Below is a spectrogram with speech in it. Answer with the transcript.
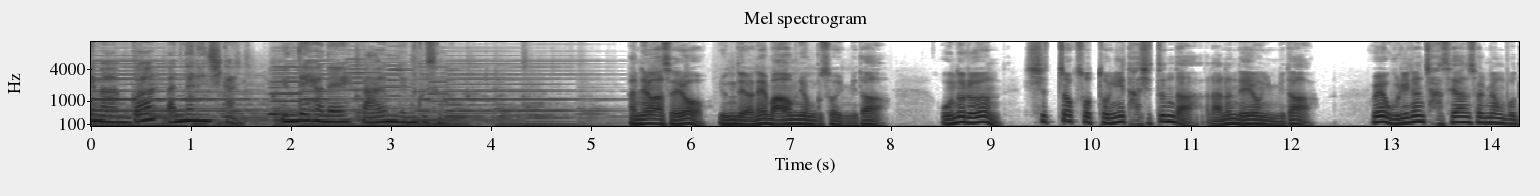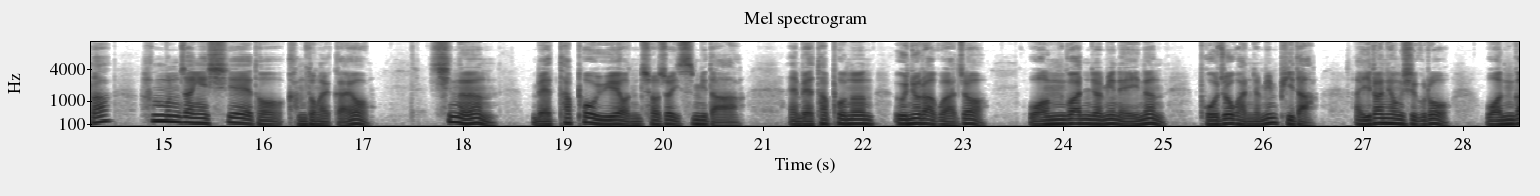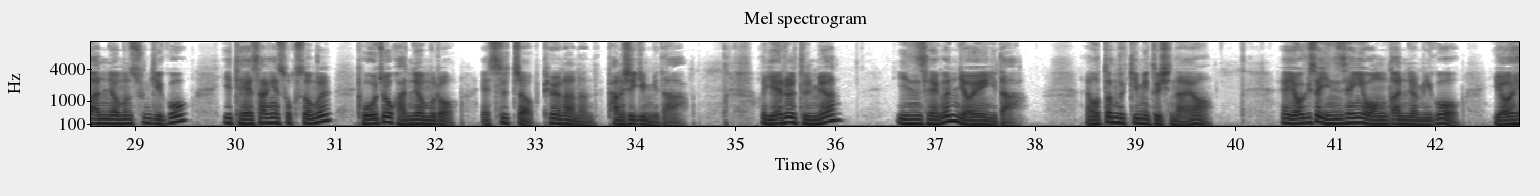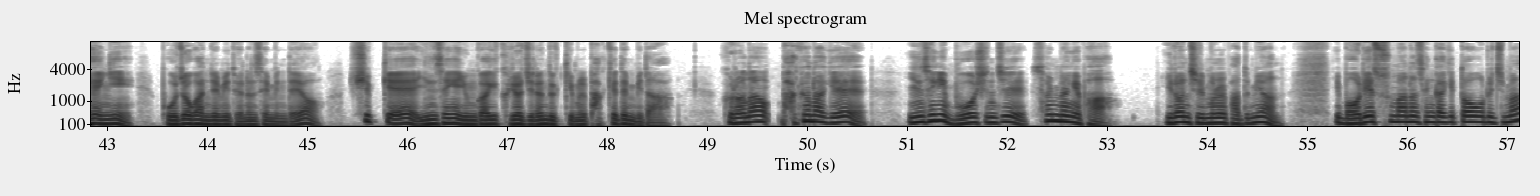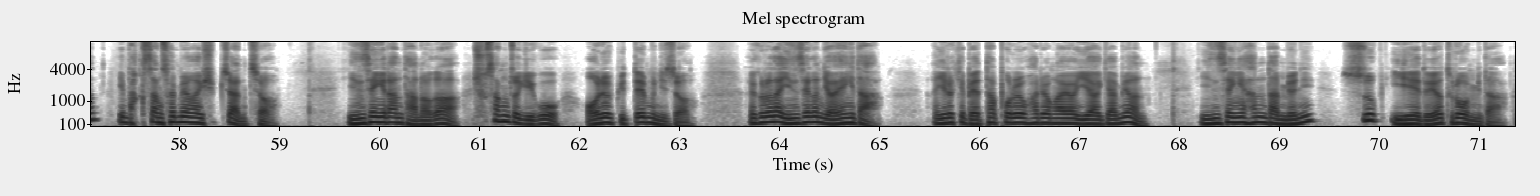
마음과 만나는 시간 윤대현의 마음 연구소 안녕하세요. 윤대현의 마음 연구소입니다. 오늘은 시적 소통이 다시 뜬다라는 내용입니다. 왜 우리는 자세한 설명보다 한 문장의 시에 더 감동할까요? 시는 메타포 위에 얹혀져 있습니다. 메타포는 은유라고 하죠. 원관념인 A는 보조관념인 B다. 이런 형식으로 원관념은 숨기고 이 대상의 속성을 보조관념으로 슬쩍 표현하는 방식입니다. 예를 들면 인생은 여행이다. 어떤 느낌이 드시나요? 여기서 인생이 원관념이고 여행이 보조관념이 되는 셈인데요. 쉽게 인생의 윤곽이 그려지는 느낌을 받게 됩니다. 그러나 막연하게 인생이 무엇인지 설명해 봐. 이런 질문을 받으면 이 머리에 수많은 생각이 떠오르지만 이 막상 설명하기 쉽지 않죠. 인생이란 단어가 추상적이고 어렵기 때문이죠. 그러나 인생은 여행이다. 이렇게 메타포를 활용하여 이야기하면 인생의 한 단면이 쑥 이해되어 들어옵니다.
